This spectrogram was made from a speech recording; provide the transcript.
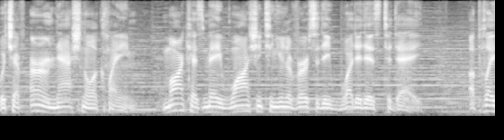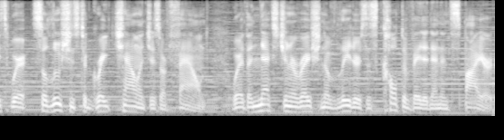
which have earned national acclaim. Mark has made Washington University what it is today a place where solutions to great challenges are found, where the next generation of leaders is cultivated and inspired,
